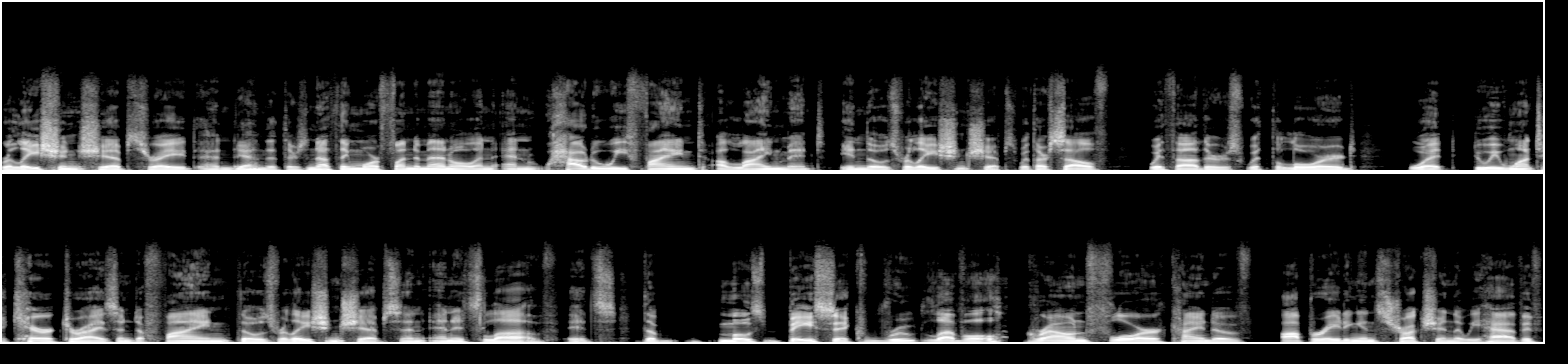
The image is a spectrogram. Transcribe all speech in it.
relationships, right? And Yeah. and that there's nothing more fundamental and and how do we find alignment in those relationships with ourselves, with others, with the Lord? What do we want to characterize and define those relationships? And and it's love. It's the most basic root level ground floor kind of operating instruction that we have. If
